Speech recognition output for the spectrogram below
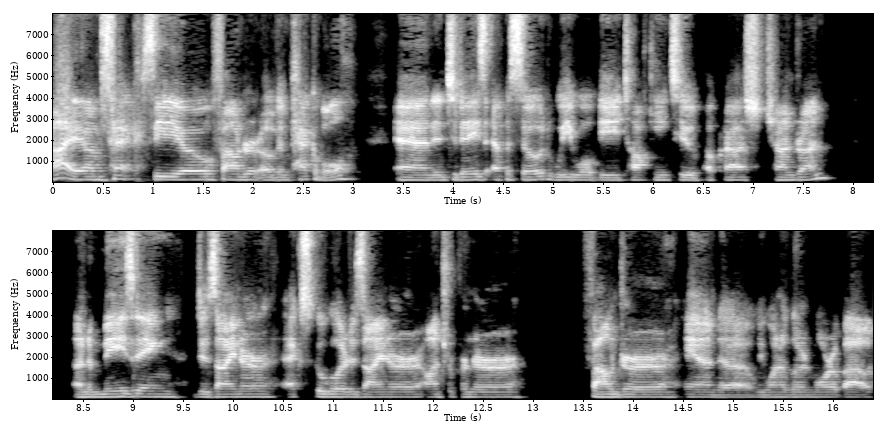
Hi, I'm Pek CEO, founder of Impekable. And in today's episode, we will be talking to Prakash Chandran, an amazing designer, ex Googler designer, entrepreneur, founder. And uh, we want to learn more about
